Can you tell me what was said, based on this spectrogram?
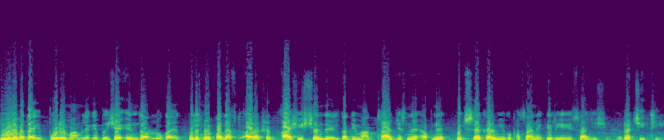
उन्होंने बताया कि पूरे मामले के पीछे इंदौर लोकायुक्त पुलिस में पदस्थ आरक्षक आशीष चंदेल का दिमाग था, जिसने अपने कुछ सहकर्मियों को फंसाने के लिए साजिश रची थी।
